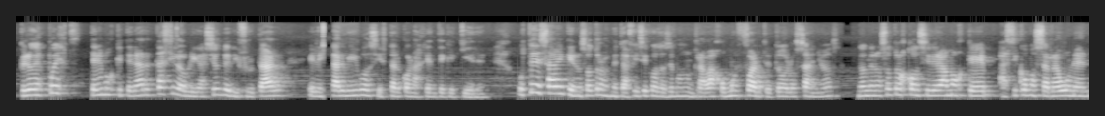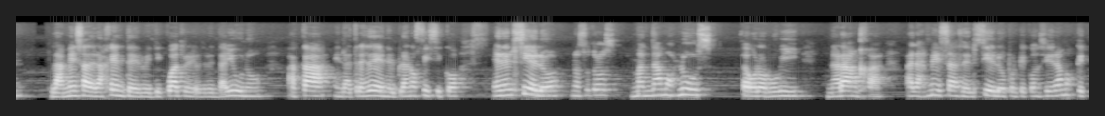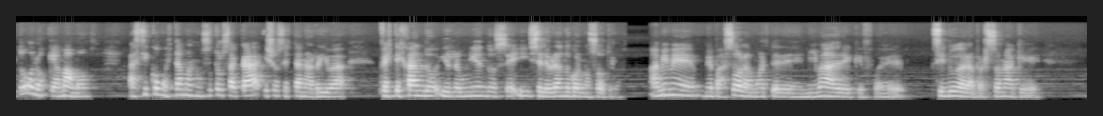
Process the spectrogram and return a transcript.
pero después tenemos que tener casi la obligación de disfrutar el estar vivos y estar con la gente que quieren. Ustedes saben que nosotros los metafísicos hacemos un trabajo muy fuerte todos los años, donde nosotros consideramos que así como se reúnen la mesa de la gente del 24 y del 31, acá en la 3D, en el plano físico, en el cielo nosotros mandamos luz, oro rubí, naranja, a las mesas del cielo porque consideramos que todos los que amamos, así como estamos nosotros acá, ellos están arriba festejando y reuniéndose y celebrando con nosotros. A mí me, pasó la muerte de mi madre, que fue sin duda la persona que,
